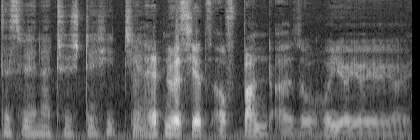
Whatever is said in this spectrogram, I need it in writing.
Das wäre natürlich der Hit, Dann ja. hätten wir es jetzt auf Band. Also, hoi, hoi, hoi, hoi.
